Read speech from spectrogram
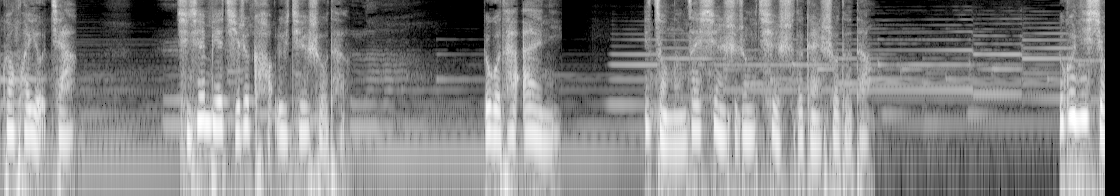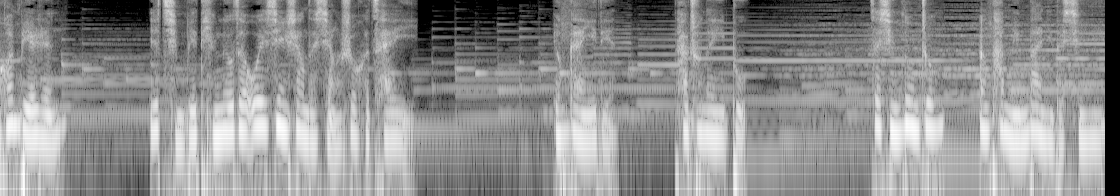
关怀有加，请先别急着考虑接受他。如果他爱你，你总能在现实中切实的感受得到。如果你喜欢别人，也请别停留在微信上的享受和猜疑。勇敢一点，踏出那一步，在行动中让他明白你的心意。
